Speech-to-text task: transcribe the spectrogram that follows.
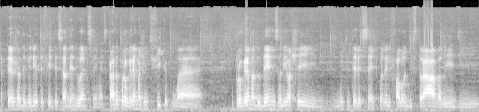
até eu já deveria ter feito esse adendo antes, né? Mas cada programa a gente fica com uma. O programa do Denis ali eu achei muito interessante quando ele falou de Strava ali, de,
